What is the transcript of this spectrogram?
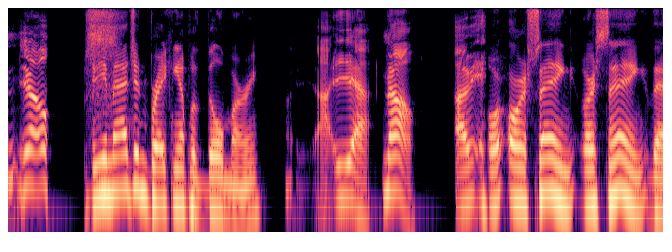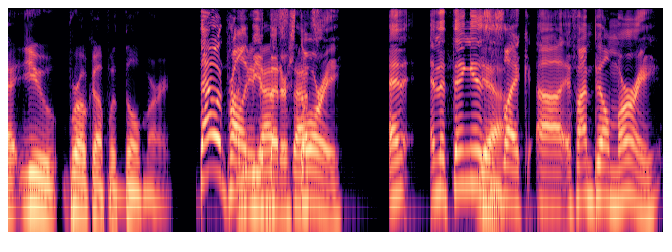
You know? Can you imagine breaking up with Bill Murray, Uh, yeah. No. I mean, or or saying or saying that you broke up with Bill Murray? that would probably mean, be a better story. And and the thing is, Yeah. is like, uh, if I'm Bill Murray,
